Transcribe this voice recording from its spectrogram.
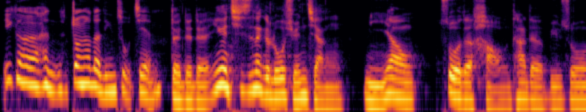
一个很重要的零组件。对对对，因为其实那个螺旋桨你要。做得好，它的比如说，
